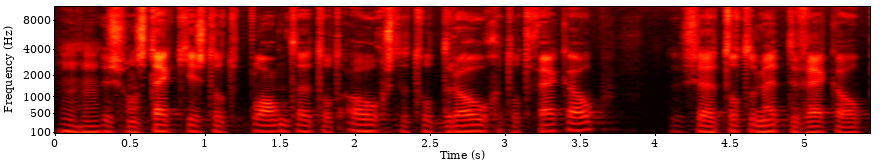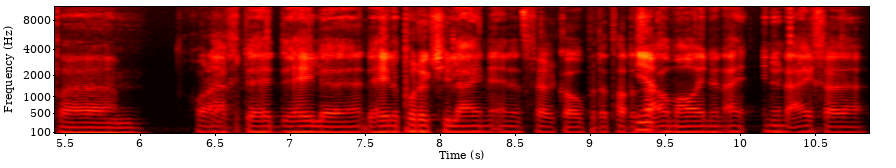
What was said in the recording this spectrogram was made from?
Mhm. Dus van stekjes tot planten, tot oogsten, tot drogen, tot verkoop. Dus eh, tot en met de verkoop. ehm, Gewoon eigenlijk de, de, hele, de hele productielijn en het verkopen, dat hadden ze Ja. allemaal in hun, in hun eigen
